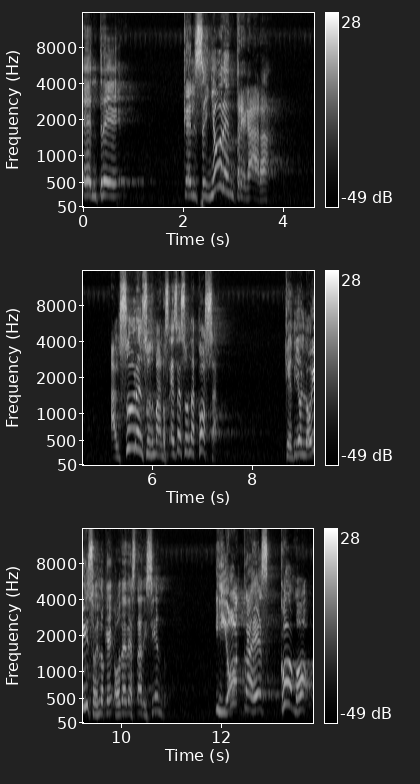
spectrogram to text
entre que el Señor entregara al sur en sus manos. Esa es una cosa que Dios lo hizo, es lo que Oded está diciendo. Y otra es cómo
